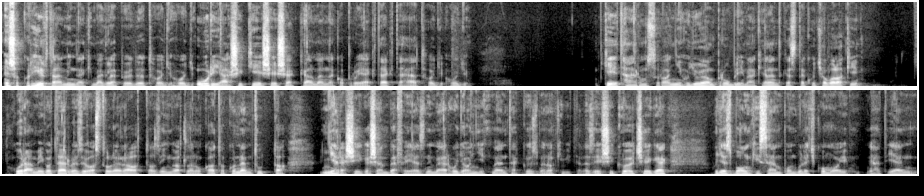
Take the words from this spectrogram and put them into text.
És akkor hirtelen mindenki meglepődött, hogy, hogy óriási késésekkel mennek a projektek, tehát hogy, hogy két-háromszor annyi, hogy olyan problémák jelentkeztek, hogyha valaki korán még a tervezőasztal erre adta az ingatlanokat, akkor nem tudta nyereségesen befejezni, mert hogy annyit mentek közben a kivitelezési költségek hogy ez banki szempontból egy komoly, hát ilyen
